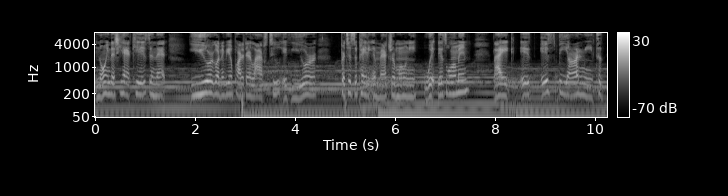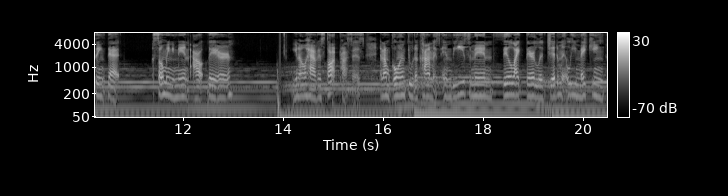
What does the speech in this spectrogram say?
knowing that she had kids and that you're going to be a part of their lives too if you're participating in matrimony with this woman. Like it, it's beyond me to think that so many men out there you know have this thought process. And i'm going through the comments and these men feel like they're legitimately making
